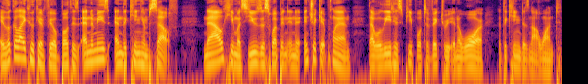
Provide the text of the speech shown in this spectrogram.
A lookalike who can feel both his enemies and the king himself. Now he must use this weapon in an intricate plan that will lead his people to victory in a war that the king does not want.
